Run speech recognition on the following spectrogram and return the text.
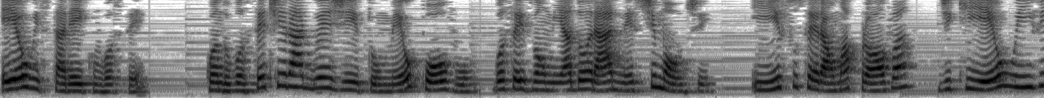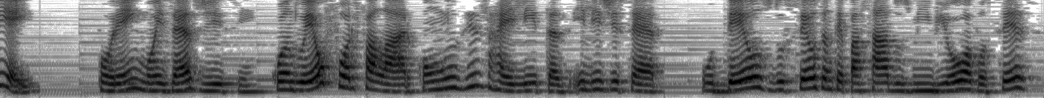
Eu estarei com você. Quando você tirar do Egito o meu povo, vocês vão me adorar neste monte, e isso será uma prova de que eu o enviei. Porém, Moisés disse: Quando eu for falar com os israelitas e lhes disser: O Deus dos seus antepassados me enviou a vocês,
